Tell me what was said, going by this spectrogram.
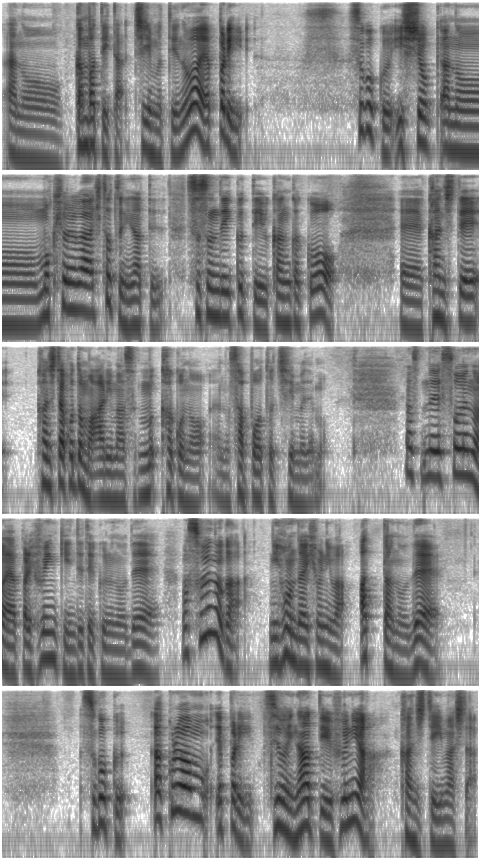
あの、頑張っていたチームっていうのは、やっぱり、すごく一生、あの、目標が一つになって進んでいくっていう感覚を、えー、感じて、感じたこともあります。過去のあのサポートチームでも。で、そういうのはやっぱり雰囲気に出てくるので、まあ、そういうのが日本代表にはあったので、すごく、あ、これはもうやっぱり強いなっていうふうには感じていました。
